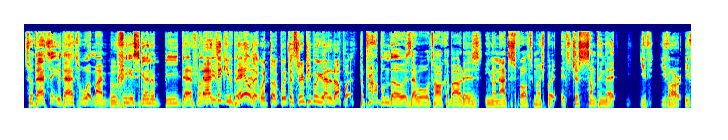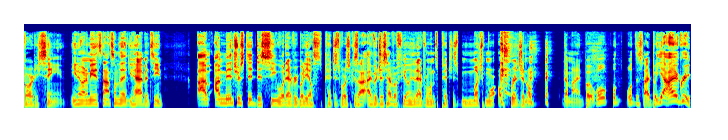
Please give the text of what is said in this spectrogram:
So that's it. that's what my movie is gonna be definitely. and I think you nailed it with the with the three people you ended up with. The problem though is that what we'll talk about is you know not to spoil too much, but it's just something that you've you've already, you've already seen. You know what I mean? It's not something that you haven't seen. I'm I'm interested to see what everybody else's pitches was because I, I would just have a feeling that everyone's pitch is much more original than mine. But we'll, we'll we'll decide. But yeah, I agree.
